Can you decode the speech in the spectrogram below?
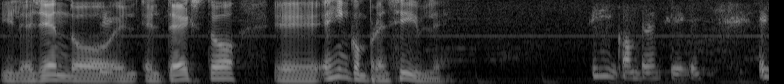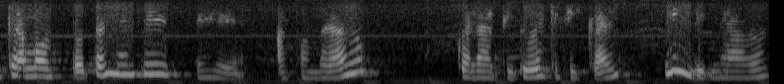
y leyendo el, texto, eh, es incomprensible. Es incomprensible. Estamos totalmente eh, asombrados con las actitudes de este fiscal, indignados.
